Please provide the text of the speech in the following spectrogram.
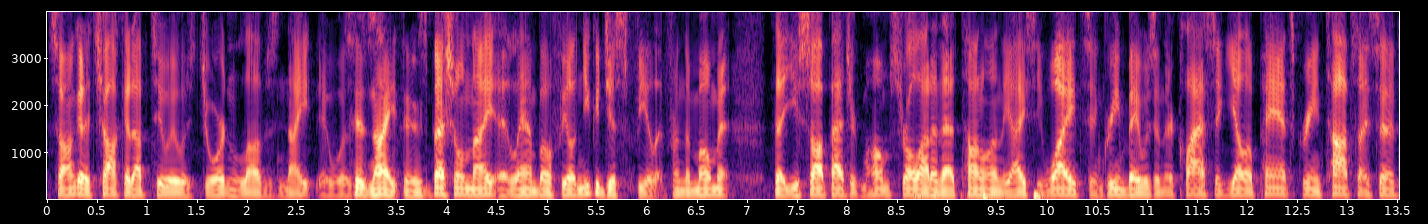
So I'm going to chalk it up to it was Jordan Love's night. It was It's his night, dude. special night at Lambeau Field, and you could just feel it from the moment that you saw Patrick Mahomes stroll out of that tunnel in the icy whites, and Green Bay was in their classic yellow pants, green tops. I said,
